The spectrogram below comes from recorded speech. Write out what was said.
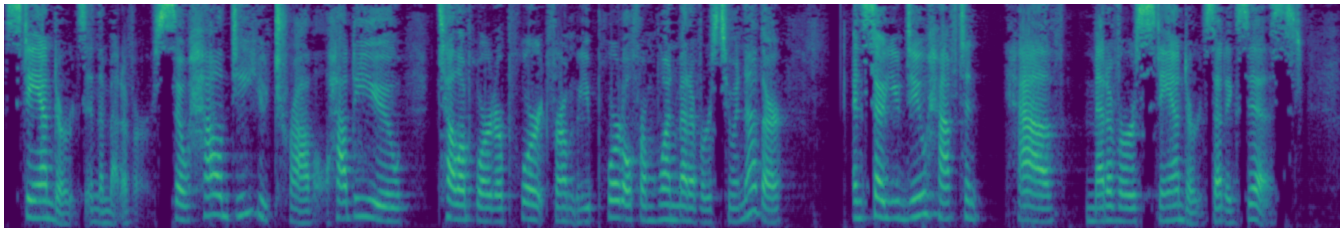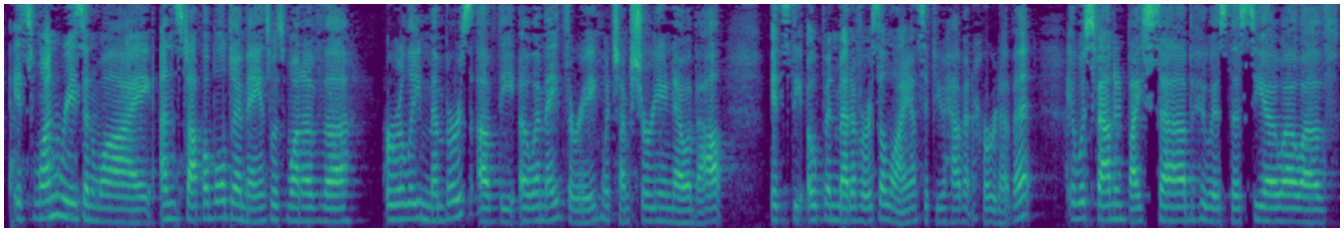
standards in the metaverse. So, how do you travel? How do you teleport or port from you portal from one metaverse to another? And so, you do have to have metaverse standards that exist. It's one reason why Unstoppable Domains was one of the early members of the OMA3, which I'm sure you know about. It's the Open Metaverse Alliance, if you haven't heard of it. It was founded by Seb, who is the COO of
